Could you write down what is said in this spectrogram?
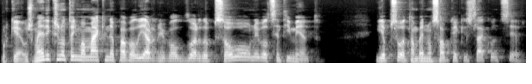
Porquê? Os médicos não têm uma máquina para avaliar o nível de dor da pessoa ou o nível de sentimento. E a pessoa também não sabe o que é que lhe está a acontecer.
